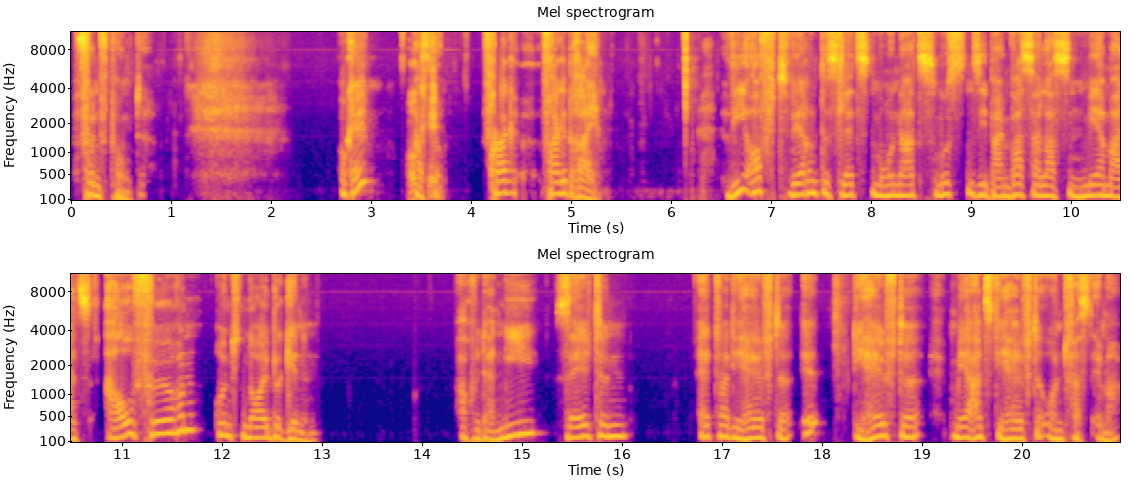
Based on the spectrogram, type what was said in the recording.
fünf Punkte. Okay? Okay. Frage, Frage drei. Wie oft während des letzten Monats mussten Sie beim Wasserlassen mehrmals aufhören und neu beginnen? Auch wieder nie, selten, etwa die Hälfte, äh, die Hälfte, mehr als die Hälfte und fast immer.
